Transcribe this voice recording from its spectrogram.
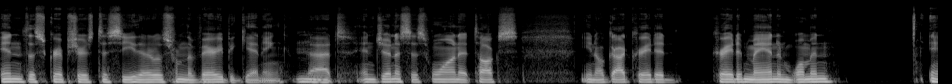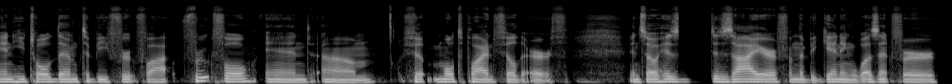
in the scriptures to see that it was from the very beginning. Mm. That in Genesis one it talks, you know, God created created man and woman, and He told them to be fruitful, fruitful and um, fill, multiply and fill the earth. And so His desire from the beginning wasn't for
